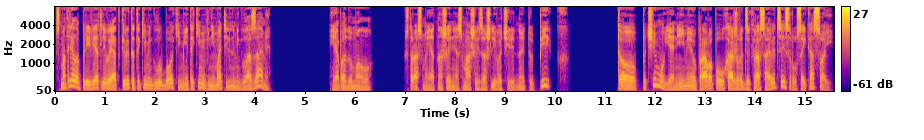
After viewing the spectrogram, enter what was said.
смотрела приветливо и открыто такими глубокими и такими внимательными глазами. Я подумал, что раз мои отношения с Машей зашли в очередной тупик, то почему я не имею права поухаживать за красавицей с русой косой?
